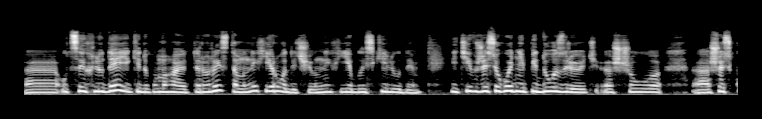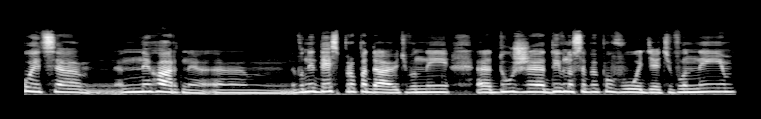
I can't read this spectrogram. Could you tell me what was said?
Е, у цих людей, які допомагають терористам, у них є родичі, у них є близькі люди. І ті вже сьогодні підозрюють, е, що е, щось коїться негарне, е, вони десь пропадають, вони е, дуже дивно себе поводять, вони.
